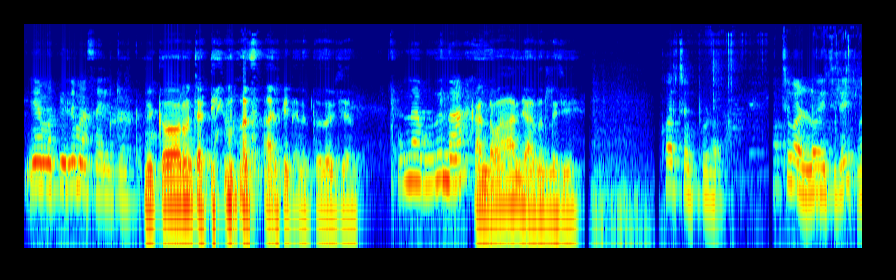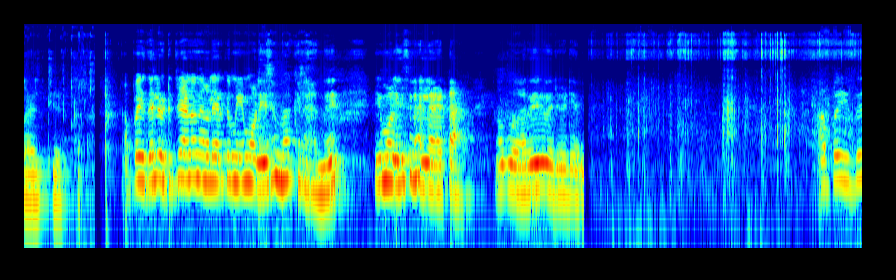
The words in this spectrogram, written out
നമുക്ക് ഇതിൽ മസാല ഇട്ട് കൊടുക്കാം. മിക്കവാറും ചട്ടി മസാല ഇടാൻ എത്ര ചോദിച്ചാൽ എന്നാ പൂന്നാ കുറച്ച് ഉപ്പിടുക. കുറച്ച് വെള്ളം ഒഴിച്ചിട്ട് വഴറ്റിയെടുക്കുക. അപ്പോൾ ഇതെല്ലാം ഇട്ടിട്ടാണ് ചേർക്കും മീൻ മൊളീസ് ഉണ്ടാക്കലാന്ന്. മീൻ മൊളീസിനല്ല കേട്ടാ നമുക്ക് വേറൊരു പരിപാടിയാണ്. അപ്പൊ ഇത്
